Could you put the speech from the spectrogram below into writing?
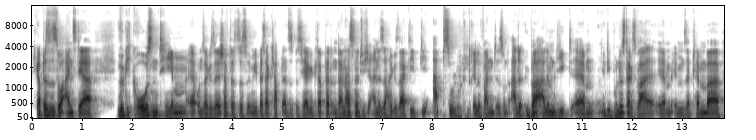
Ich glaube, das ist so eins der wirklich großen Themen äh, unserer Gesellschaft, dass das irgendwie besser klappt, als es bisher geklappt hat. Und dann hast du natürlich eine Sache gesagt, die, die absolut relevant ist und alle über allem liegt, ähm, die Bundestagswahl ähm, im September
